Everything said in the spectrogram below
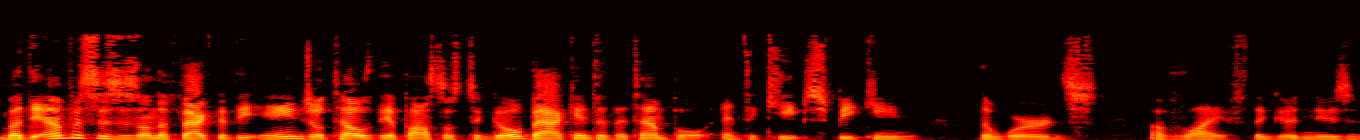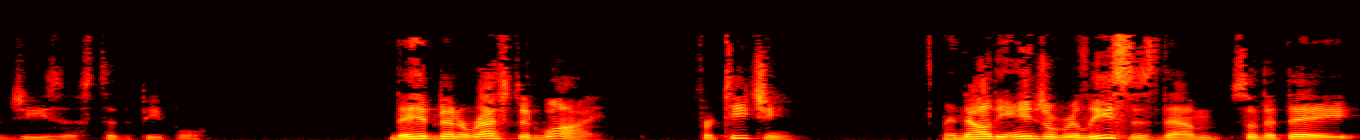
but the emphasis is on the fact that the angel tells the apostles to go back into the temple and to keep speaking the words of life, the good news of Jesus to the people. They had been arrested. Why? For teaching. And now the angel releases them so that they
